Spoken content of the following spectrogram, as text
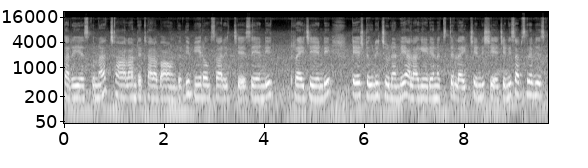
కర్రీ చేసుకున్న చాలా అంటే చాలా బాగుంటుంది. మీరు ఒకసారి చేసేయండి ట్రై చేయండి. టేస్ట్ చూడండి. అలాగే వీడియో నచ్చితే లైక్ చేయండి షేర్ చేయండి సబ్స్క్రైబ్ చేసుకోండి.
